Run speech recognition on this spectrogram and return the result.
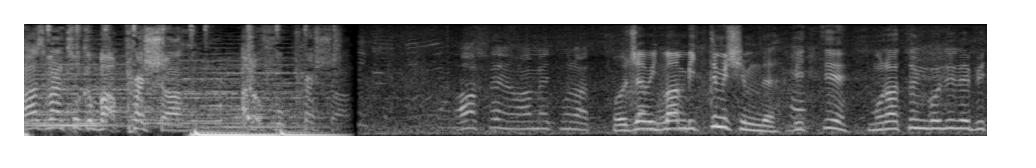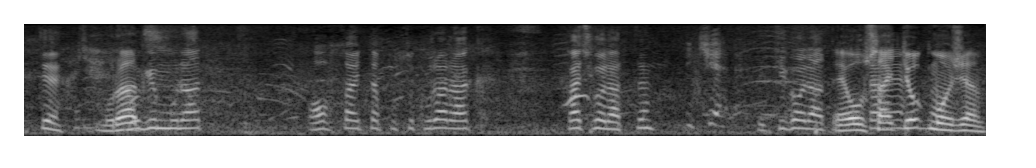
Husband talk about pressure. I don't feel pressure. Aferin Ahmet Murat. Hocam idman bitti mi şimdi? Bitti. Murat'ın golüyle bitti. Murat. Bugün Murat offside'da pusu kurarak kaç gol attın? 2. İki gol attı. E İki offside tane- yok mu hocam?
